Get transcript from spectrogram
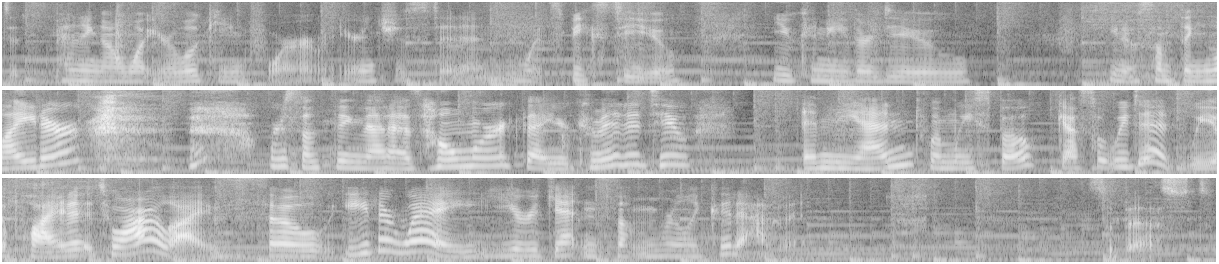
depending on what you're looking for, what you're interested in, what speaks to you. You can either do, you know, something lighter or something that has homework that you're committed to. In the end, when we spoke, guess what we did? We applied it to our lives. So either way, you're getting something really good out of it. It's the best.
